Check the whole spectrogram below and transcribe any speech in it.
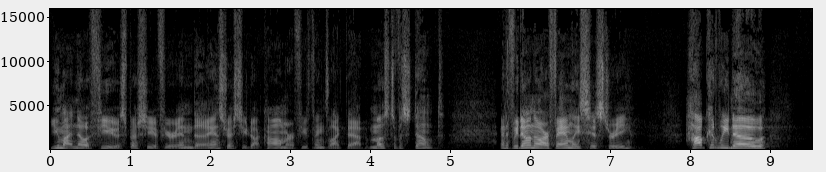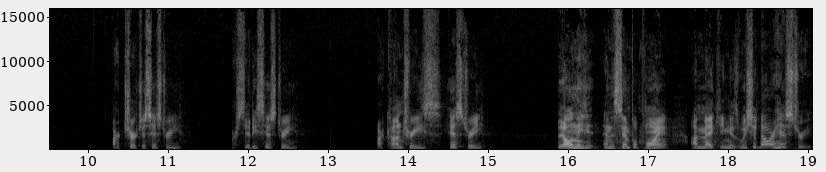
You might know a few, especially if you're into ancestry.com or a few things like that, but most of us don't. And if we don't know our family's history, how could we know our church's history, our city's history, our country's history? The only and the simple point I'm making is we should know our history.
